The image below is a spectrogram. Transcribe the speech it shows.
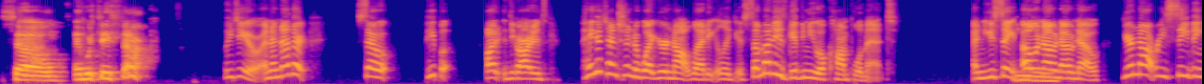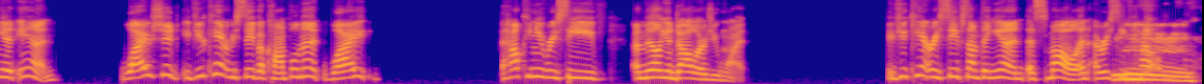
So, and we stay stuck. We do. And another, so people, uh, the audience, pay attention to what you're not letting like if somebody is giving you a compliment and you say, mm. "Oh no, mm-hmm. no, no." You're not receiving it in. Why should if you can't receive a compliment, why how can you receive a million dollars you want? If you can't receive something in as small and receive mm. help,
